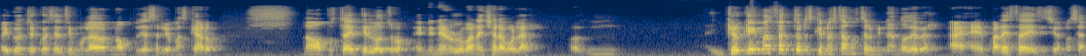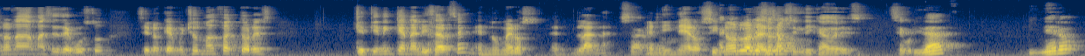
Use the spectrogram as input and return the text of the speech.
Oye, ¿cuánto te cuesta el simulador? No, pues ya salió más caro. No, pues tráete el otro. En enero lo van a echar a volar. Mm, Creo que hay más factores que no estamos terminando de ver eh, para esta decisión. O sea, no nada más es de gusto, sino que hay muchos más factores que tienen que analizarse en números, en lana, Exacto. en dinero. Si Aquí, no lo ¿cuáles son analizamos, los indicadores? Seguridad, dinero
